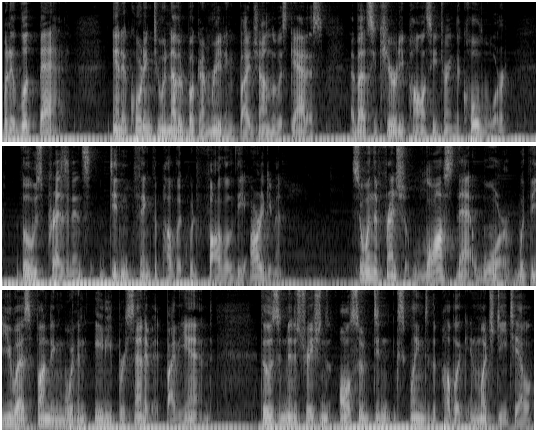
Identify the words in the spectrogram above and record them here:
But it looked bad, and according to another book I'm reading by John Lewis Gaddis about security policy during the Cold War, those presidents didn't think the public would follow the argument. So when the French lost that war, with the US funding more than 80% of it by the end, those administrations also didn't explain to the public in much detail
